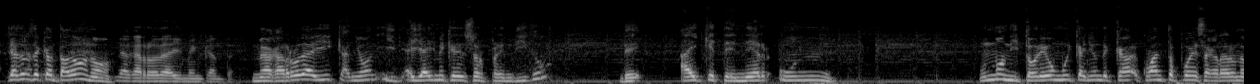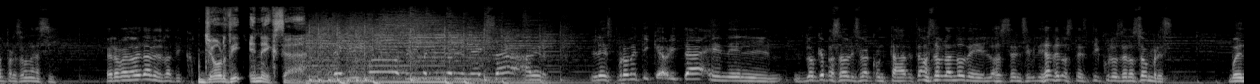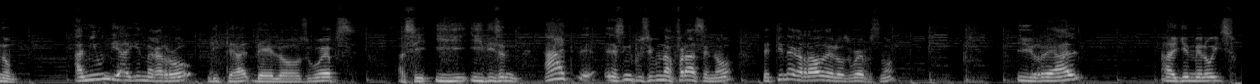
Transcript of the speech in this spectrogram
¿Ya se los he contado o no? Me agarró de ahí, me encanta. Me agarró de ahí, cañón, y, y ahí me quedé sorprendido de hay que tener un un monitoreo muy cañón de ca- cuánto puedes agarrar a una persona así. Pero bueno, ahorita les platico. Jordi en Exa. Seguimos, seguimos aquí Jordi en Exa. A ver, les prometí que ahorita en el bloque pasado les iba a contar. Estamos hablando de la sensibilidad de los testículos de los hombres. Bueno, a mí un día alguien me agarró literal de los webs. Así, y, y dicen, ah, es inclusive una frase, ¿no? Te tiene agarrado de los webs, ¿no? Y real, alguien me lo hizo.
